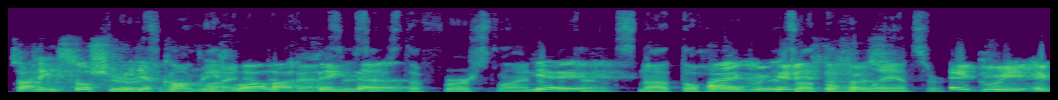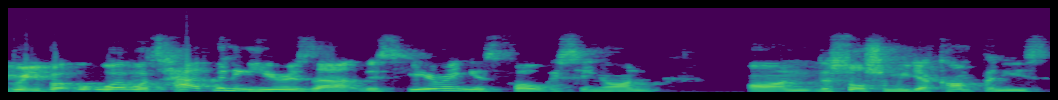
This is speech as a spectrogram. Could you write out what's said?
So I think social sure, media companies, well, I think that it's the first line yeah, of defense, not the whole. It's it not the, the whole answer. Agree, agree. But what, what's happening here is that this hearing is focusing on on the social media companies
